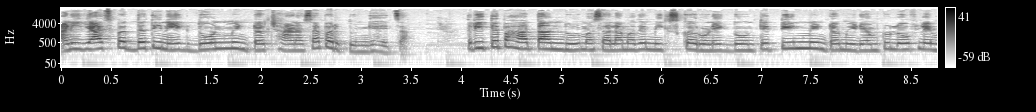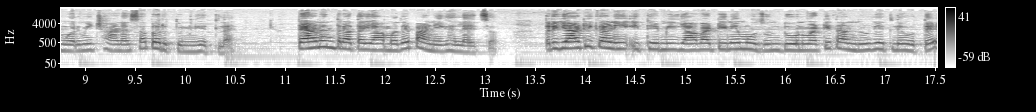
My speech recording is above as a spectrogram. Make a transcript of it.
आणि याच पद्धतीने एक दोन मिनटं छान असा परतून घ्यायचा. तर इथे पहा तांदूळ मसाल्यामध्ये मिक्स करून एक दोन ते तीन मिनटं मीडियम टू लो फ्लेमवर मी छान असा परतून घेतला आहे त्यानंतर आता यामध्ये पाणी घालायचं. तर या ठिकाणी इथे मी या वाटीने मोजून दोन वाटी तांदूळ घेतले होते.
